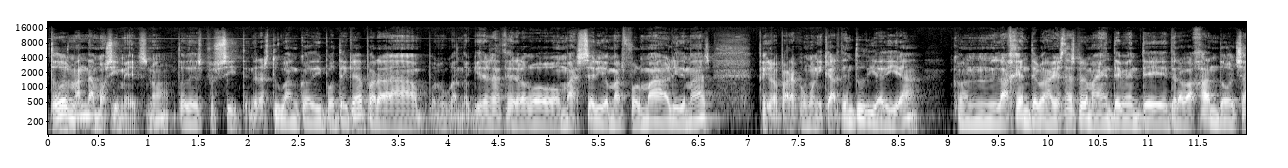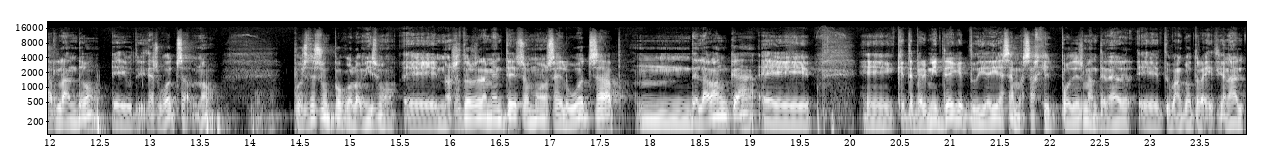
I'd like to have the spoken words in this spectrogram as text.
Todos mandamos emails, ¿no? Entonces, pues sí, tendrás tu banco de hipoteca para cuando quieras hacer algo más serio, más formal y demás, pero para comunicarte en tu día a día con la gente con la que estás permanentemente trabajando o charlando, eh, utilizas WhatsApp, ¿no? Pues esto es un poco lo mismo. Eh, nosotros realmente somos el WhatsApp mm, de la banca eh, que te permite que tu día a día sea más ágil. Puedes mantener tu banco tradicional.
